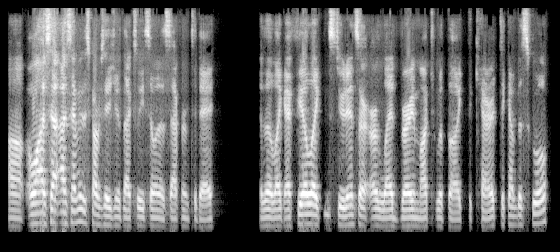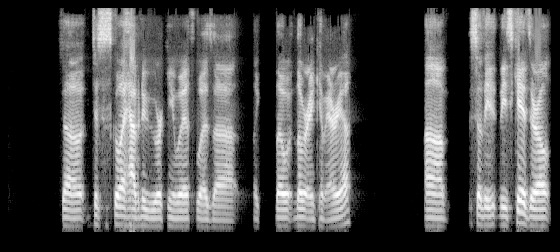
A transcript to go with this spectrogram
uh, well, I was, I was having this conversation with actually someone in the staff room today, and that like I feel like students are, are led very much with like the carrot to come to school. So just the school I happened to be working with was uh like low, lower income area. Um, so these these kids are all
